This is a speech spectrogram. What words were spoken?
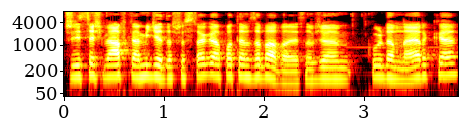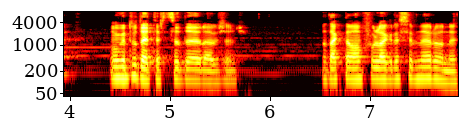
Czyli jesteśmy awka idzie do szóstego, a potem zabawa jest. No wziąłem cooldown na Erkę. Mogę tutaj też CDR-a wziąć. No tak to mam full agresywne runy.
